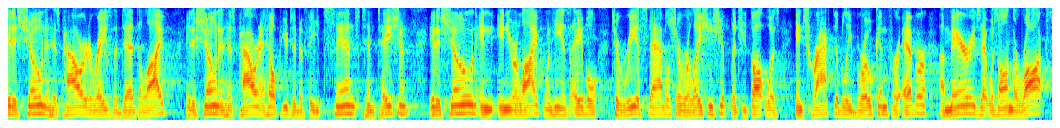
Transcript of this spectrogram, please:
It is shown in his power to raise the dead to life. It is shown in his power to help you to defeat sin's temptation. It is shown in, in your life when he is able to reestablish a relationship that you thought was intractably broken forever, a marriage that was on the rocks,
